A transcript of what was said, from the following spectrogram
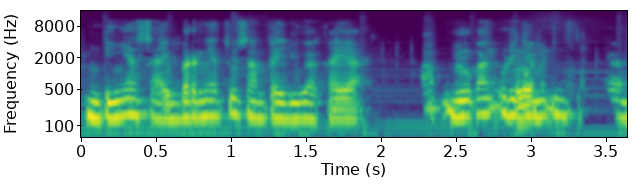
Intinya cybernya tuh sampai juga kayak dulu kan udah zaman Instagram.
